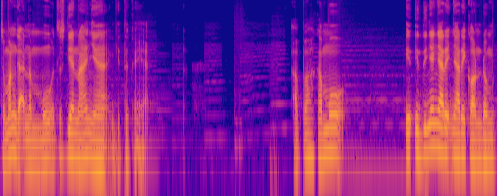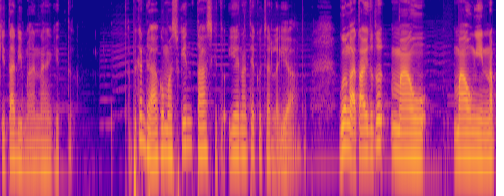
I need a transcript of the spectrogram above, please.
cuman nggak nemu terus dia nanya gitu kayak apa kamu intinya nyari nyari kondom kita di mana gitu. Tapi kan udah aku masukin tas gitu. Iya nanti aku cari lagi. Ya gue nggak tahu itu tuh mau mau nginep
